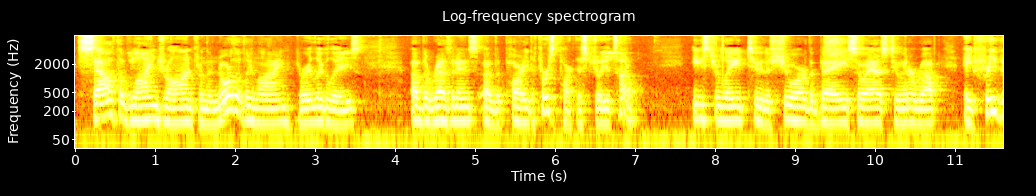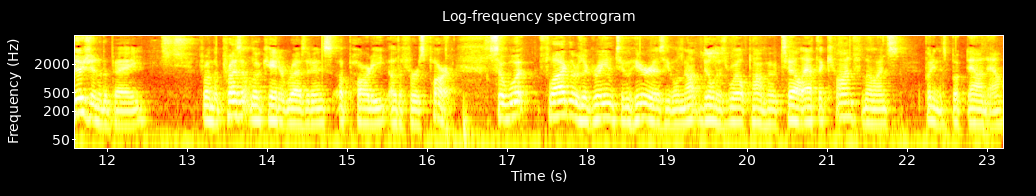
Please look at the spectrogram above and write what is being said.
south of line drawn from the northerly line, very legalese, of the residence of the party, the first part, this Julia Tuttle, easterly to the shore of the bay so as to interrupt a free vision of the bay from the present located residence a party of the first part. So what Flagler is agreeing to here is he will not build his Royal Palm Hotel at the confluence putting this book down now,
